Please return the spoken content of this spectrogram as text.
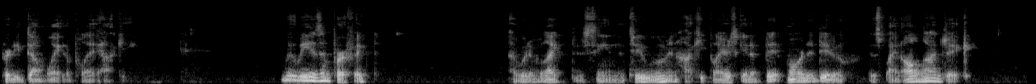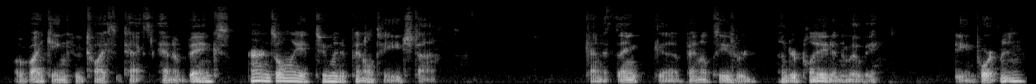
pretty dumb way to play hockey. Movie isn't perfect. I would have liked to have seen the two women hockey players get a bit more to do, despite all logic. A Viking who twice attacks Adam Banks earns only a two minute penalty each time. Kind of think uh, penalties were underplayed in the movie. Dean Portman,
